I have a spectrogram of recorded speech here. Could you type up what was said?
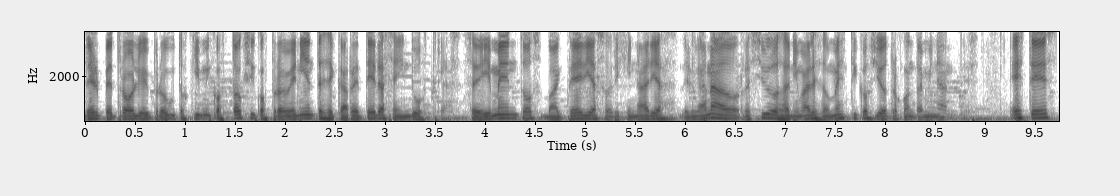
del petróleo y productos químicos tóxicos provenientes de carreteras e industrias, sedimentos, bacterias originarias del ganado, residuos de animales domésticos y otros contaminantes. Este es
